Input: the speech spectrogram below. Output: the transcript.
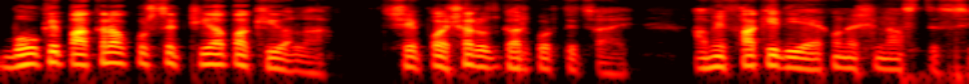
বউকে পাকড়াও করছে টিয়া পাখিওয়ালা সে পয়সা রোজগার করতে চায় আমি ফাঁকি দিয়ে এখন এসে নাচতেছি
